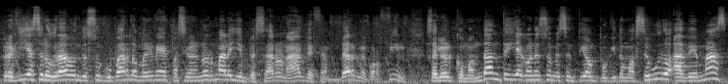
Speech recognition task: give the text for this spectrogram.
pero aquí ya se lograron desocupar los marines espaciales normales y empezaron empezaron a defenderme por fin. Salió el comandante y ya con eso me sentía un poquito más seguro. Además,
